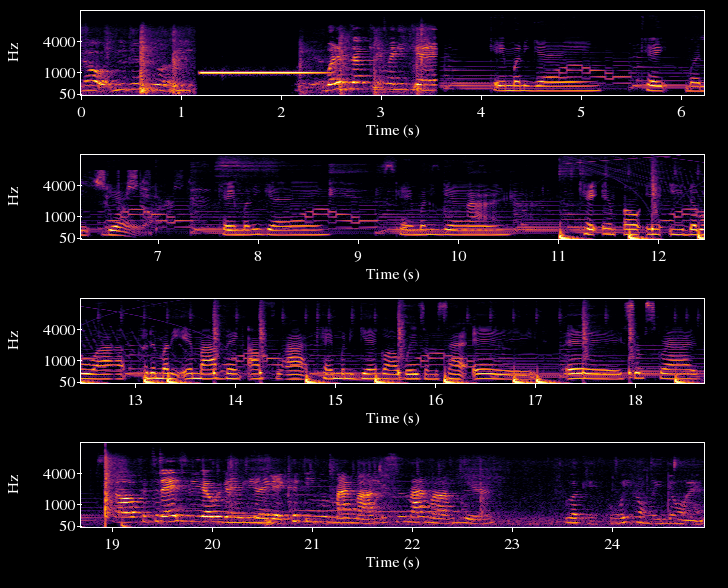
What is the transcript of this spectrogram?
No, you just doing me. What is up, K Money Gang? K Money Gang, K Money Gang, K Money Gang, K Money Gang, K M O N E double Y. Putting money in my bank, I'm fly. K Money Gang always on the side. Ayy, ayy, subscribe. So for today's video, we're gonna be doing a cooking with my mom. This is my mom here. Look it, we only doing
